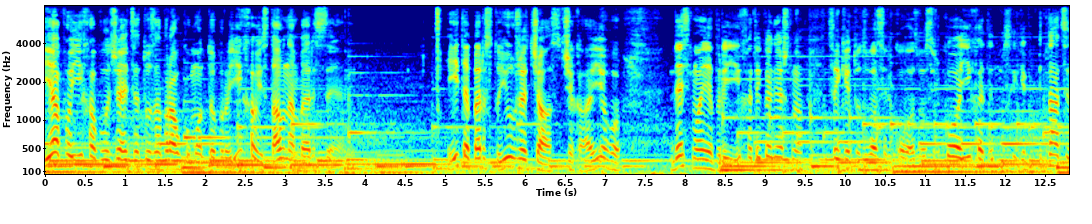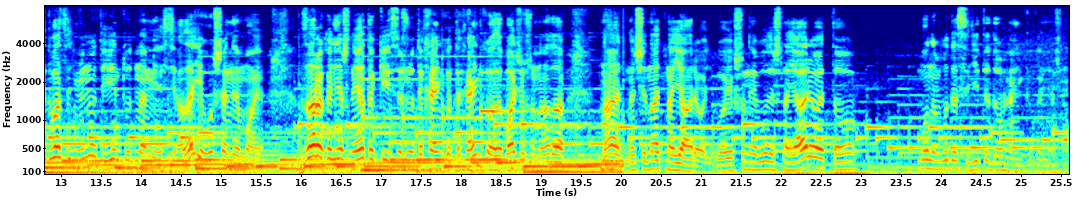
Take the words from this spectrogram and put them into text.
І я поїхав, виходить, ту заправку мото проїхав і став на БРСМ. І тепер стою вже час, чекаю його. Десь має приїхати, звісно. Скільки тут з Василькова. З Василькова їхати ну, скільки 15-20 минут і він тут на місці, але його ще немає. Зараз, звісно, я такий сижу тихенько-тихенько, але бачу, що треба починати наярювати. Бо якщо не будеш наярювати, то воно буде сидіти довгенько, звісно.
